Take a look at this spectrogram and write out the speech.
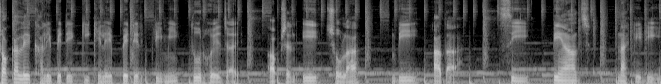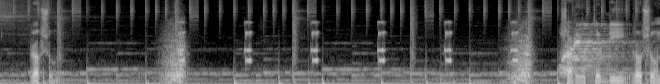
সকালে খালি পেটে কি খেলে পেটের কৃমি দূর হয়ে যায়? অপশান এ, ছোলা, বি, আদা, সি, পেঁয়াজ নাকি ডি, রসুন? সঠিক উত্তর ডি, রসুন।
